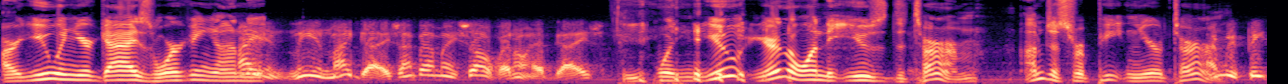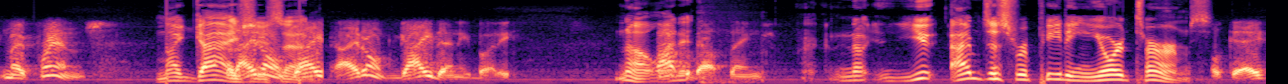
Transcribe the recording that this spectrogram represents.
are you and your guys working on I the? me and my guys. I'm by myself. I don't have guys. when you you're the one that used the term. I'm just repeating your term. I'm repeating my friends. My guys, I you don't said. guide. I don't guide anybody. No, I Talk didn't. about things. No, you. I'm just repeating your terms. Okay.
